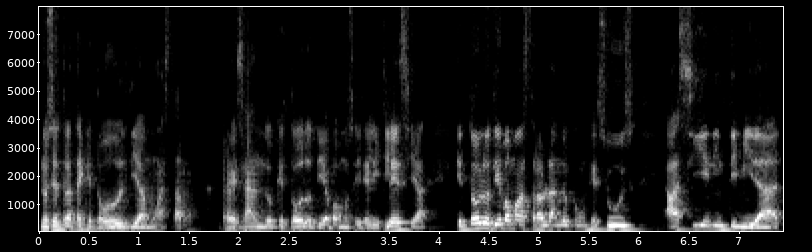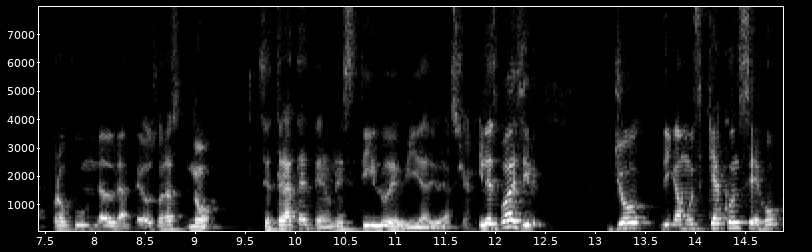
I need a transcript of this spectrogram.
No se trata de que todo el día vamos a estar rezando, que todos los días vamos a ir a la iglesia, que todos los días vamos a estar hablando con Jesús así en intimidad profunda durante dos horas. No, se trata de tener un estilo de vida de oración. Y les voy a decir, yo digamos que aconsejo,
